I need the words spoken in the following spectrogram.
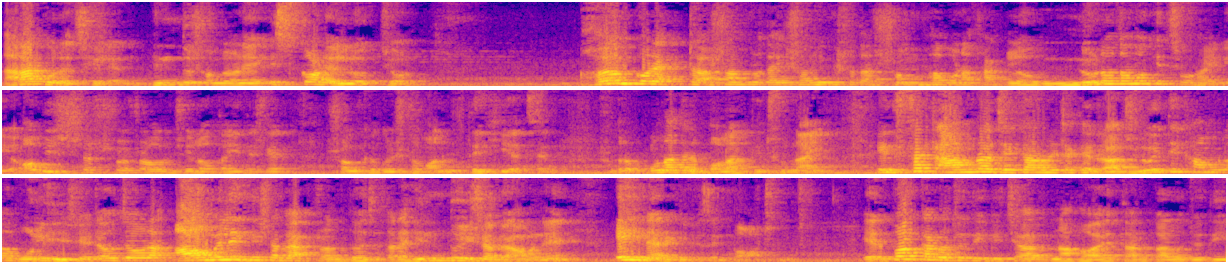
তারা করেছিলেন। হিন্দু সম্মেলনে ইস্কনের লোকজন ভয়ঙ্কর একটা সাম্প্রদায়িক সহিংসতার সম্ভাবনা থাকলেও ন্যূনতম কিছু হয়নি। অবিশ্বাস্য সহনশীলতা এই দেশের সংখ্যাগরিষ্ঠ মানুষ দেখিয়েছেন। সুতরাং ওনাদের বলার কিছু নাই। ইনফ্যাক্ট আমরা যে কারণে এটাকে রাজনৈতিক হামলা বলি, সেটা হচ্ছে ওরা আওয়ামী লীগ হিসাবে আক্রান্ত হয়েছে, তারা হিন্দু হিসাবে আনে এই ন্যারেটিভ ইজ ইম্পর্টেন্ট এরপর কারও যদি বিচার না হয়, তার কারও যদি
